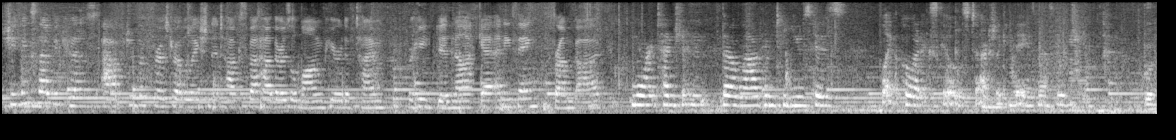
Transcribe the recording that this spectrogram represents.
She thinks that because after the first revelation, it talks about how there was a long period of time where he did not get anything from God. more attention that allowed him to use his like poetic skills to actually convey his message. But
